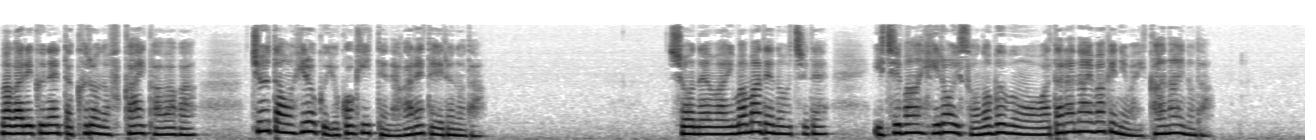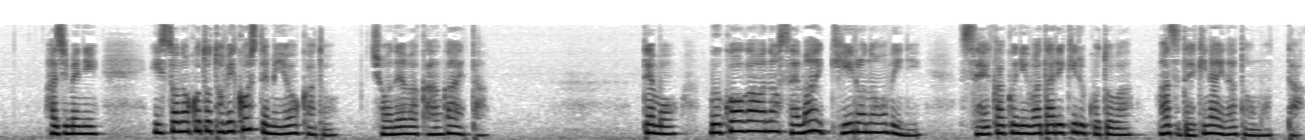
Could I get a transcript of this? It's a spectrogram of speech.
曲がりくねった黒の深い川が絨毯を広く横切って流れているのだ。少年は今までのうちで一番広いその部分を渡らないわけにはいかないのだ。はじめにいっそのこと飛び越してみようかと少年は考えた。でも向こう側の狭い黄色の帯に正確に渡りきることはまずできないなと思った。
